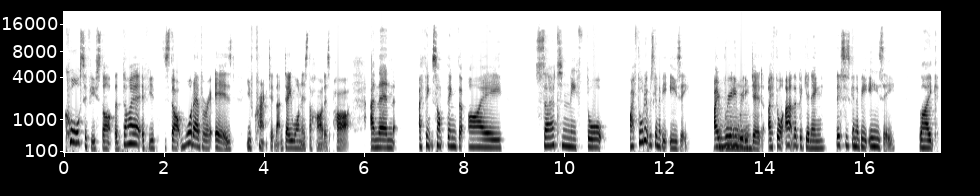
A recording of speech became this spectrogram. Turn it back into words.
course if you start the diet if you start whatever it is you've cracked it that day one is the hardest part and then i think something that i certainly thought I thought it was going to be easy. I really, really Mhm. did. I thought at the beginning, this is going to be easy. Like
